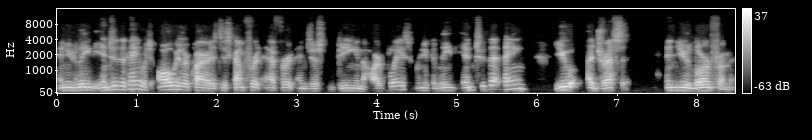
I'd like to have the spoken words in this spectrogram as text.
and you lean into the pain, which always requires discomfort, effort, and just being in the hard place, when you can lean into that pain, you address it and you learn from it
